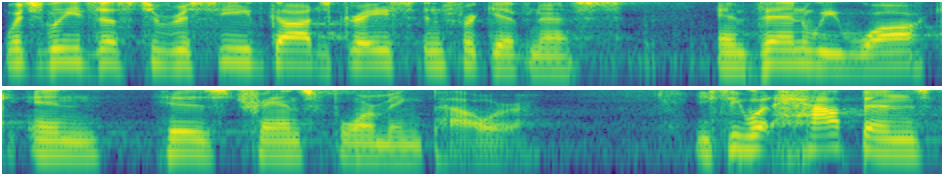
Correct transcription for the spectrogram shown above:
which leads us to receive God's grace and forgiveness, and then we walk in His transforming power. You see, what happens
